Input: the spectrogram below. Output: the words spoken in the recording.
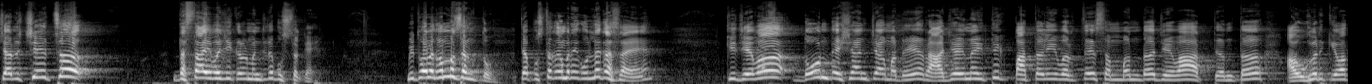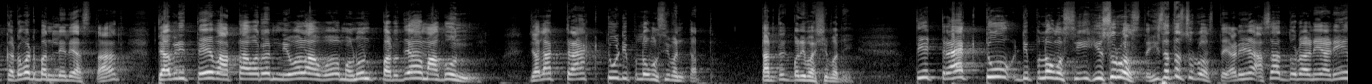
चर्चेचं दस्तऐवजीकरण म्हणजे ते पुस्तक आहे. मी तुम्हाला गंमत सांगतो त्या पुस्तकामध्ये एक उल्लेख असा आहे की जेव्हा दोन देशांच्या मध्ये राजनैतिक पातळीवरचे संबंध जेव्हा अत्यंत अवघड किंवा कडवट बनलेले असतात त्यावेळी ते वातावरण निवळावं म्हणून पडद्यामागून ज्याला ट्रॅक टू डिप्लोमसी म्हणतात तांत्रिक परिभाषेमध्ये ती ट्रॅक टू डिप्लोमसी ही सुरू असते ही सतत सुरू असते. आणि असाद दुराणी आणि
